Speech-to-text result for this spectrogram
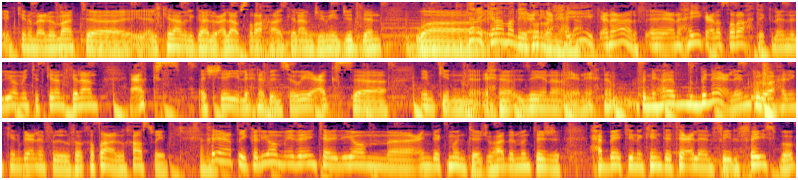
يمكن المعلومات آه، الكلام اللي قاله علاء بصراحة كلام جميل جدا و ترى الكلام هذا يضرني يعني. أحييك أنا عارف آه، أنا أحييك على صراحتك لأنه اليوم أنت تكلمت كلام عكس الشيء اللي إحنا بنسويه عكس آه، يمكن إحنا زينا يعني إحنا في النهاية بنعلن كل واحد يمكن بيعلن في ال- في القطاع الخاص فيه. خليني أعطيك اليوم إذا أنت اليوم آه، عندك منتج وهذا المنتج حبيت إنك أنت تعلن في الفيسبوك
